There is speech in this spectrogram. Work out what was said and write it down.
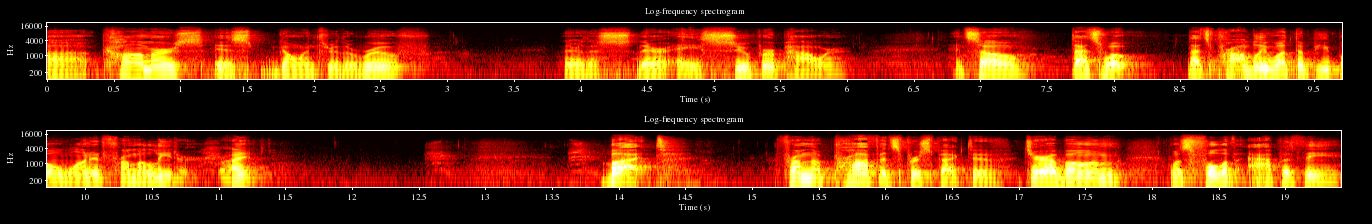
Uh, commerce is going through the roof. They're, the, they're a superpower. And so that's, what, that's probably what the people wanted from a leader, right? But from the prophet's perspective, Jeroboam was full of apathy.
